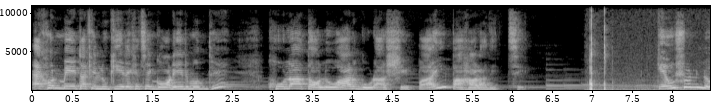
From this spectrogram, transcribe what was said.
এখন মেয়েটাকে লুকিয়ে রেখেছে গড়ের মধ্যে, খোলা তলোয়ার, গোড়া সেপাই, পাহারা দিচ্ছে। কেউ শুনল,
